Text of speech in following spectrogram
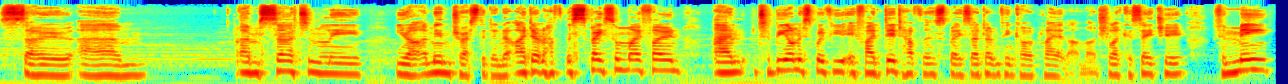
So um, I'm certainly, you know, I'm interested in it. I don't have the space on my phone, and to be honest with you, if I did have the space, I don't think I would play it that much. Like I say to you, for me,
